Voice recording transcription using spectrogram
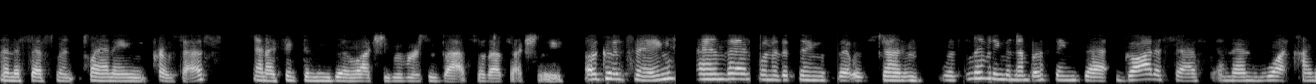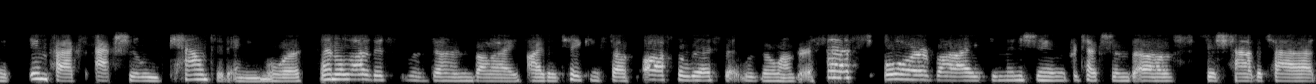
an assessment planning process and I think the new bill actually reverses that. So that's actually a good thing. And then one of the things that was done was limiting the number of things that got assessed and then what kind of impacts actually counted anymore. And a lot of this was done by either taking stuff off the list that was no longer assessed or by diminishing protections of fish habitat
